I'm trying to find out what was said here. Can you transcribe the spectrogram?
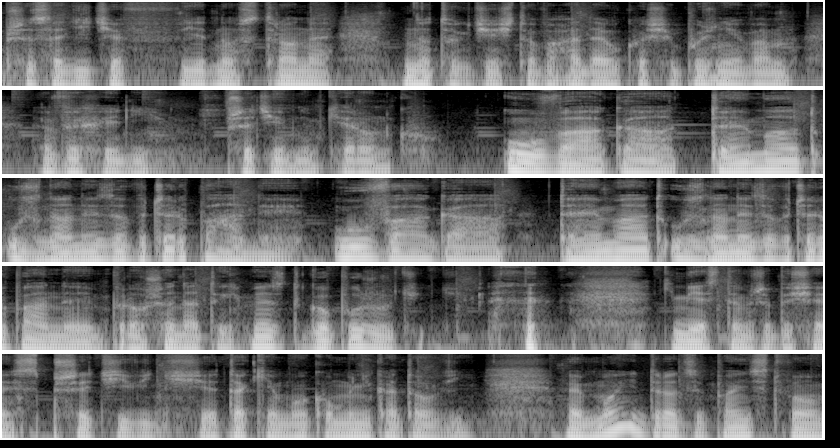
przesadzicie w jedną stronę, no to gdzieś to wahadełko się później wam wychyli w przeciwnym kierunku. Uwaga, temat uznany za wyczerpany. Uwaga, temat uznany za wyczerpany. Proszę natychmiast go porzucić. kim jestem, żeby się sprzeciwić takiemu komunikatowi. Moi drodzy Państwo,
